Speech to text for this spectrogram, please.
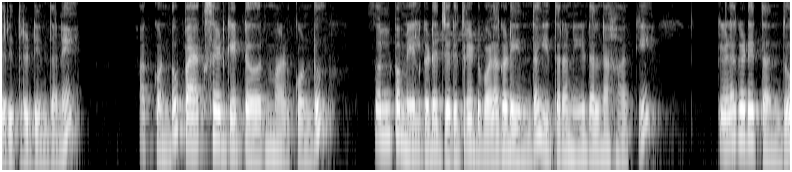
ಜರಿ ಥ್ರೆಡ್ಡಿಂದನೇ ಹಾಕ್ಕೊಂಡು ಬ್ಯಾಕ್ ಸೈಡ್ಗೆ ಟರ್ನ್ ಮಾಡಿಕೊಂಡು ಸ್ವಲ್ಪ ಮೇಲ್ಗಡೆ ಜರಿ ಥ್ರೆಡ್ ಒಳಗಡೆಯಿಂದ ಈ ಥರ ನೀಡಲ್ನ ಹಾಕಿ ಕೆಳಗಡೆ ತಂದು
